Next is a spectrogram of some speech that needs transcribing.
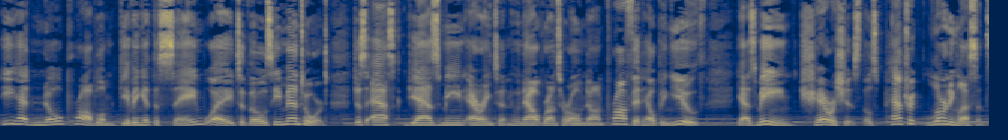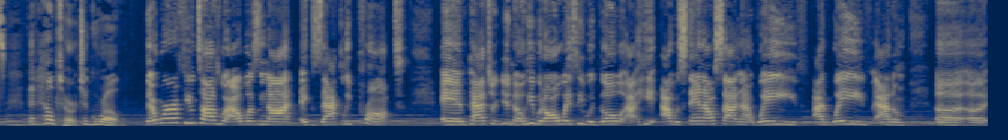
he had no problem giving it the same way to those he mentored. Just ask Yasmine Arrington, who now runs her own nonprofit helping youth. Yasmine cherishes those Patrick learning lessons that helped her to grow. There were a few times where I was not exactly prompt and Patrick, you know, he would always he would go. I, he, I would stand outside and I wave. I'd wave at him uh, uh,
